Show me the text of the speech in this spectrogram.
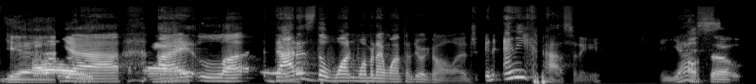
Yeah. Oh, yeah, uh, I love that is the one woman I want them to acknowledge in any capacity. Yes. Also,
